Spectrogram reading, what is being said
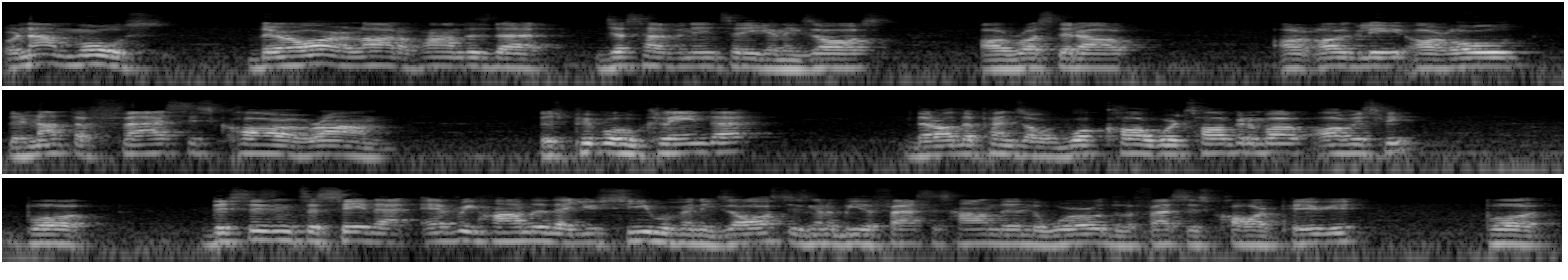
or not most, there are a lot of Hondas that just have an intake and exhaust, are rusted out, are ugly, are old. They're not the fastest car around. There's people who claim that, that all depends on what car we're talking about, obviously. But this isn't to say that every Honda that you see with an exhaust is going to be the fastest Honda in the world or the fastest car, period. But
